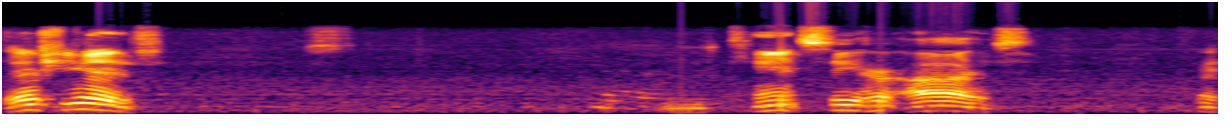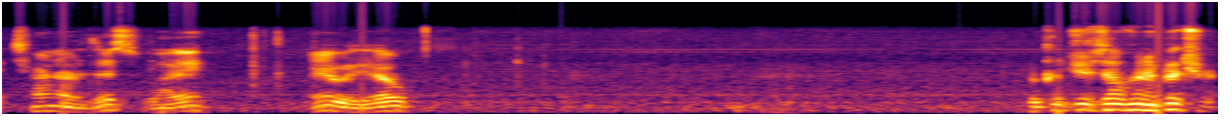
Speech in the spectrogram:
There she is. You can't see her eyes. If I turn her this way, there we go. Look at yourself in the picture.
